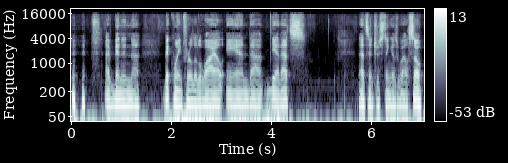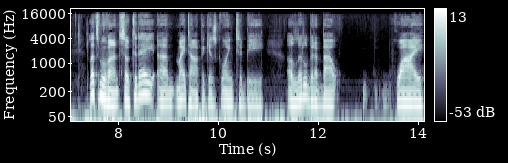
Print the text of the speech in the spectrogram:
I've been in uh, Bitcoin for a little while, and uh, yeah, that's that's interesting as well. So let's move on. So today, um, my topic is going to be a little bit about why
